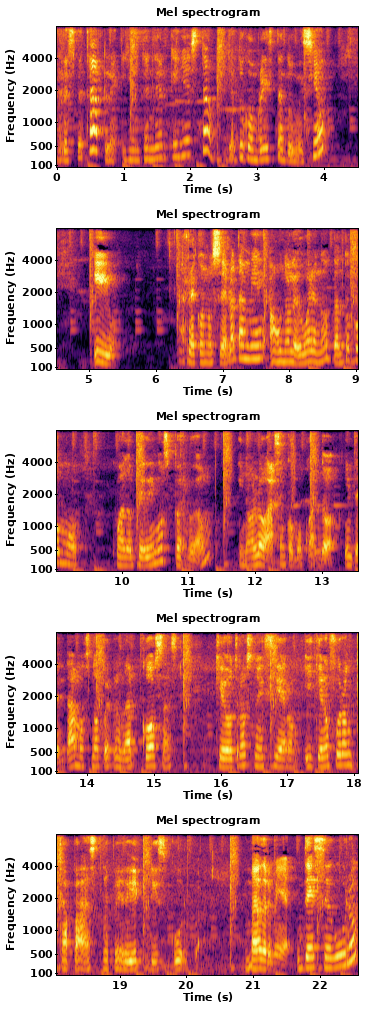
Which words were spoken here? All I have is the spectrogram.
respetarle y entender que ya está, ya tú cumpliste tu misión y reconocerlo también a uno le duele, ¿no? Tanto como cuando pedimos perdón y no lo hacen, como cuando intentamos no perdonar cosas que otros no hicieron y que no fueron capaces de pedir disculpa. Madre mía, de seguro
